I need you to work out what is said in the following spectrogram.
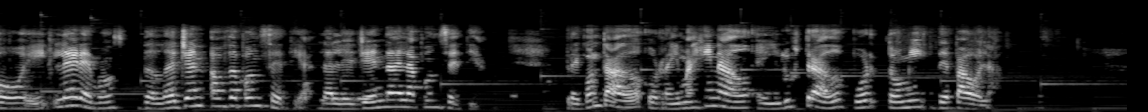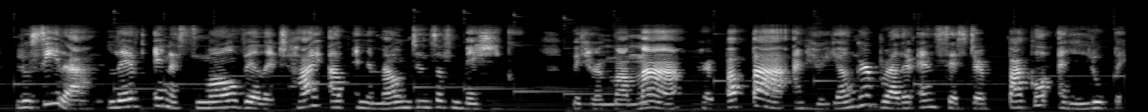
Hoy leeremos The Legend of the Poncetia, la leyenda de la Poncetia, recontado o reimaginado e ilustrado por Tommy de Paola. Lucida lived in a small village high up in the mountains of Mexico with her mama, her papa, and her younger brother and sister Paco and Lupe.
